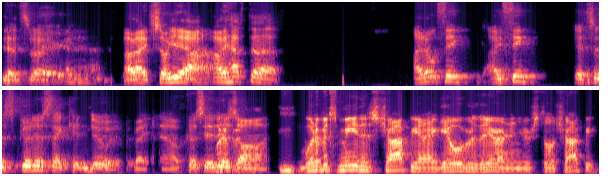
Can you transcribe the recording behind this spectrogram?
That's right. All right, so yeah, I have to. I don't think, I think it's as good as I can do it right now, because it is on. what if it's me that's choppy and I get over there and then you're still choppy?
